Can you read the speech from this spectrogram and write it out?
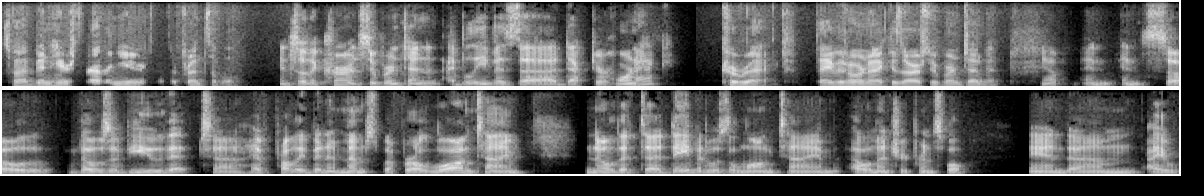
So I've been here seven years as a principal. And so the current superintendent, I believe, is uh, Dr. Hornak. Correct. David Hornak is our superintendent. Yep. And and so those of you that uh, have probably been at MEMSPA for a long time know that uh, David was a long time elementary principal, and um, I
